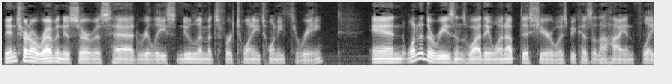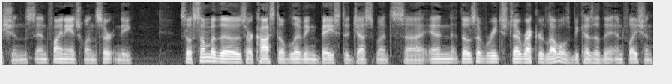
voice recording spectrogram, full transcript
The Internal Revenue Service had released new limits for 2023. And one of the reasons why they went up this year was because of the high inflations and financial uncertainty. So some of those are cost of living based adjustments, uh, and those have reached uh, record levels because of the inflation.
